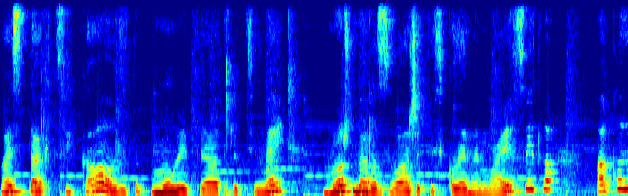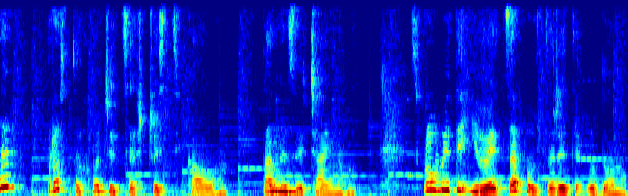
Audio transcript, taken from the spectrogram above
Ось так цікаво, за допомогою театру ціней можна розважитись, коли немає світла, а коли просто хочеться щось цікавого та незвичайного. Спробуйте і ви це повторити удома.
